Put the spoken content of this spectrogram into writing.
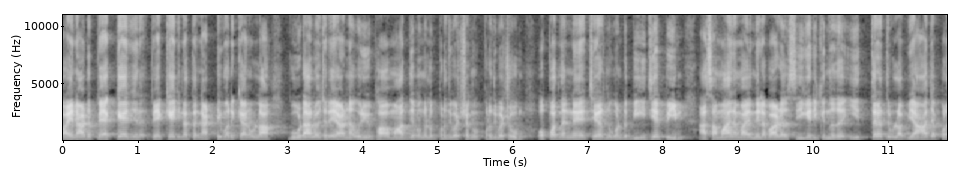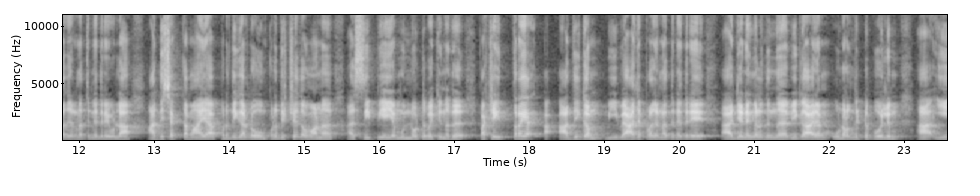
വയനാട് പാക്കേജിന് പാക്കേജിനെ തന്നെ അട്ടിമറിക്കാനുള്ള ഗൂഢാലോചനയാണ് ഒരു വിഭാഗം മാധ്യമങ്ങളും പ്രതിപക്ഷവും പ്രതിപക്ഷവും ഒപ്പം തന്നെ ചേർന്നുകൊണ്ട് ബി ജെ പിയും സമാനമായ നിലപാട് സ്വീകരിക്കുന്നത്. ഇത്തരത്തിലുള്ള വ്യാജ പ്രചരണത്തിനെതിരെയുള്ള അതിശക്തമായ പ്രതികരണവും പ്രതിഷേധവുമാണ് സി പി ഐ എം മുന്നോട്ട് വയ്ക്കുന്നത്. പക്ഷേ ഇത്ര അധികം ഈ വ്യാജ പ്രചരണത്തിനെതിരെ ജനങ്ങളിൽ നിന്ന് വികാരം ഉണർന്നിട്ട് പോലും ഈ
